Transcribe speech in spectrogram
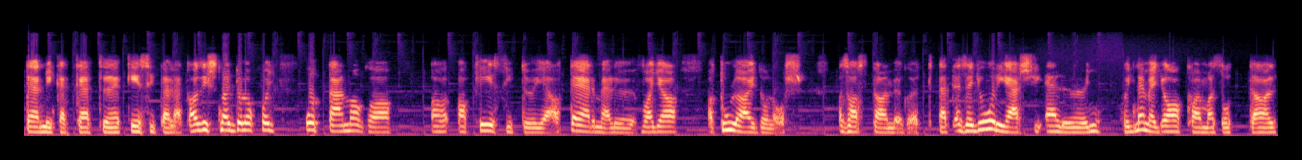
termékeket készítenek. Az is nagy dolog, hogy ott áll maga a, a készítője, a termelő, vagy a, a tulajdonos az asztal mögött. Tehát ez egy óriási előny, hogy nem egy alkalmazottal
